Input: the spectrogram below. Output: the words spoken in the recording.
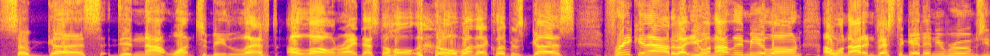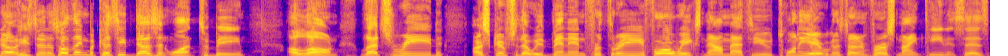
So Gus did not want to be left alone, right? That's the whole the whole point of that clip is Gus freaking out about you will not leave me alone. I will not investigate any rooms. You know, he's doing this whole thing because he doesn't want to be alone. Let's read our scripture that we've been in for three, four weeks now, Matthew 28. We're going to start in verse 19. It says,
